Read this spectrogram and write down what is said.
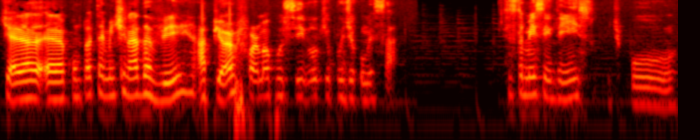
Que era, era completamente nada a ver, a pior forma possível que eu podia começar. Vocês também sentem isso? Tipo.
